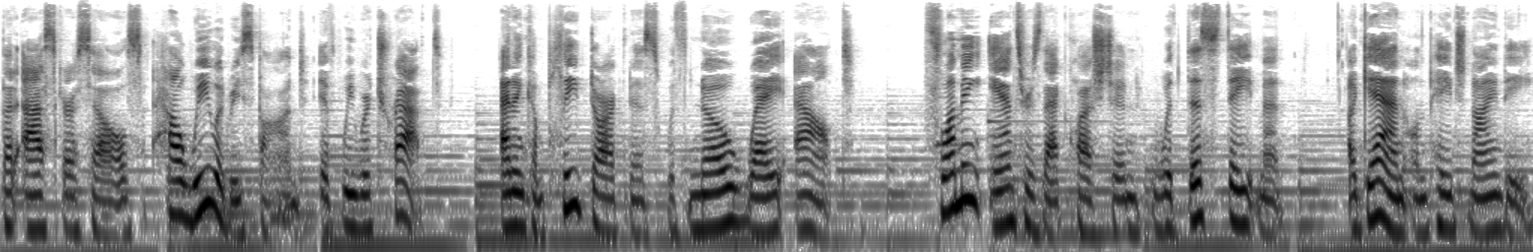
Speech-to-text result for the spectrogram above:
but ask ourselves how we would respond if we were trapped and in complete darkness with no way out? Fleming answers that question with this statement, again on page 90.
